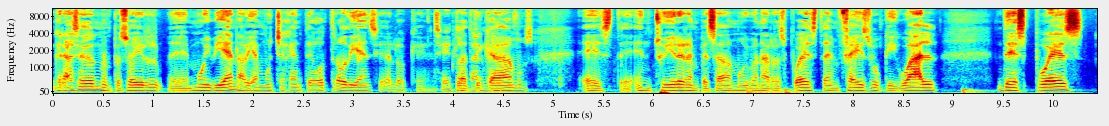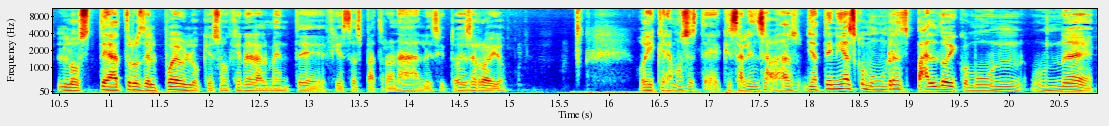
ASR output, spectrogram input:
gracias a Dios me empezó a ir eh, muy bien. Había mucha gente, otra audiencia de lo que Sí, platicábamos. Este, en Twitter empezaba muy buena respuesta, en Facebook igual. Después los teatros del pueblo, que son generalmente fiestas patronales y todo ese rollo. Oye, queremos este que salen sábados. Ya tenías como un respaldo y como un, un eh,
